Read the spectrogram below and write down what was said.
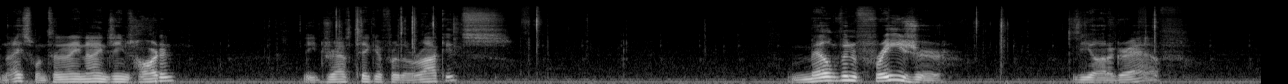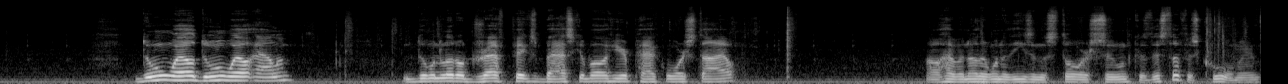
Nice one. 1099 James Harden. The draft ticket for the Rockets. Melvin Frazier, the autograph. Doing well, doing well, Alan. Doing a little draft picks basketball here, Pack War style. I'll have another one of these in the store soon because this stuff is cool, man.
